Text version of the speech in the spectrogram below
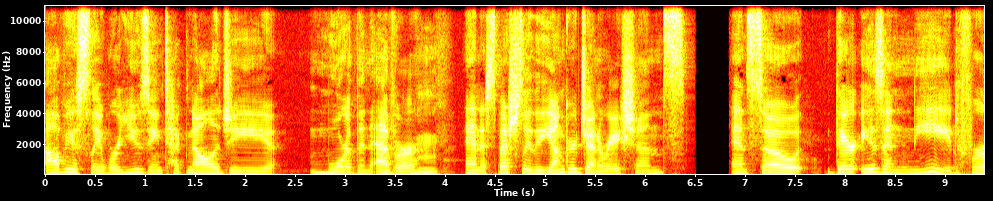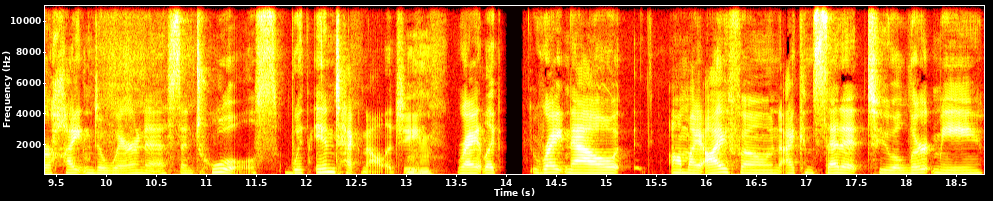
obviously we're using technology more than ever, mm. and especially the younger generations. And so there is a need for heightened awareness and tools within technology, mm-hmm. right? Like right now on my iPhone, I can set it to alert me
